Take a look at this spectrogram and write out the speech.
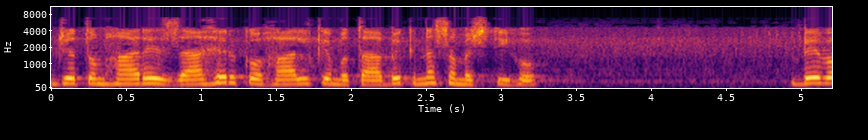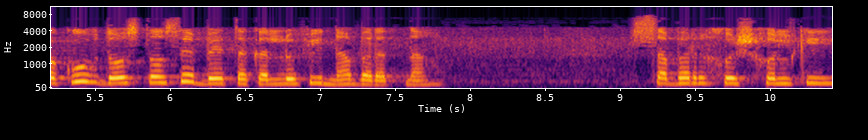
جو تمہارے ظاہر کو حال کے مطابق نہ سمجھتی ہو۔ بے وقوف دوستوں سے بے تکلفی نہ برتنا۔ صبر، خوش خلکی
